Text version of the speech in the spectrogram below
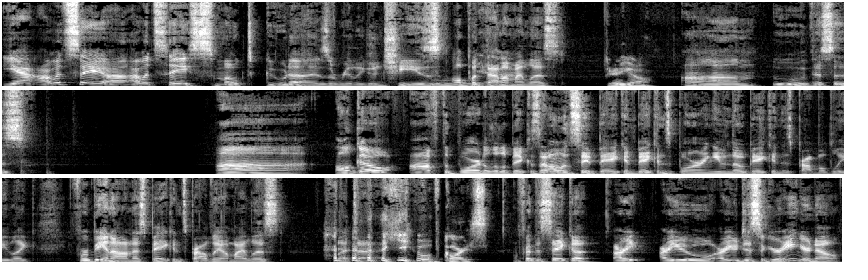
Yeah, I would say uh, I would say smoked Gouda is a really good cheese. Ooh, I'll put yeah. that on my list. There you go. Um, ooh, this is. Uh I'll go off the board a little bit because I don't want to say bacon. Bacon's boring, even though bacon is probably like, if we're being honest, bacon's probably on my list. But uh, you, of course, for the sake of, are you are you are you disagreeing or no?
